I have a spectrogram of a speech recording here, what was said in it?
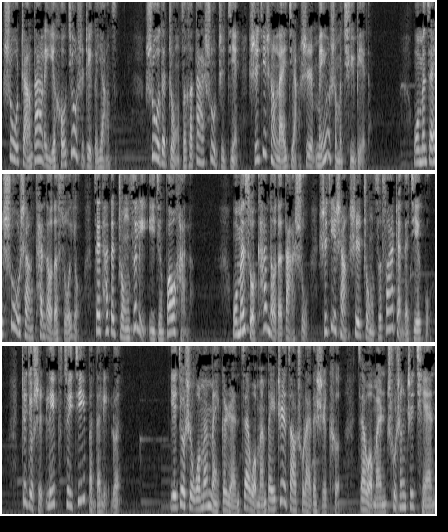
树长大了以后就是这个样子。树的种子和大树之间，实际上来讲是没有什么区别的。我们在树上看到的所有，在它的种子里已经包含了。我们所看到的大树，实际上是种子发展的结果。这就是 LEAP 最基本的理论，也就是我们每个人在我们被制造出来的时刻，在我们出生之前，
